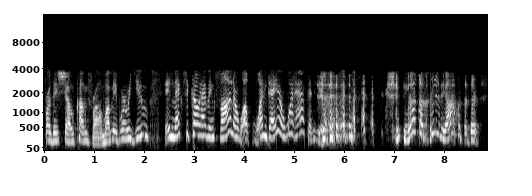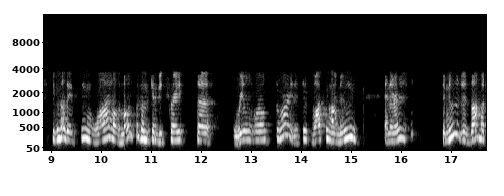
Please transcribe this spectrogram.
for this show come from? I mean, were you in Mexico having fun or what, one day or what happened here? no, it's really the opposite. They're, even though they seem wild, most of them can be traced to real world stories. It's just watching the news, and there is the news is not much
